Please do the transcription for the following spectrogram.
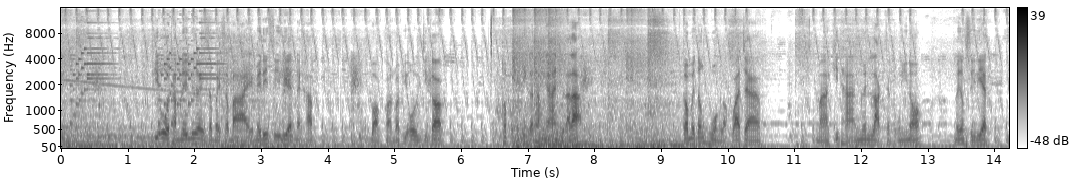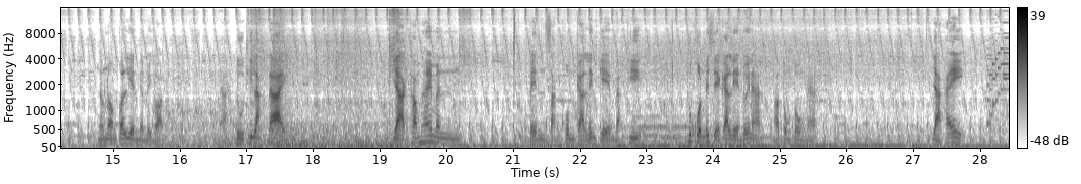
พี่โอทำเรื่อยๆ สบายๆ ไม่ได้ซีเรียสนะครับ บอกก่อนว่าพี่โอจริงๆก็ก็ปกติก็ทำงานอยู่แล้วล่ะ ก็ไม่ต้องห่วงหรอกว่าจะมาคิดหาเงินหลักจากตรงนี้เนาะไม่ต้องซีเรียสน้องๆก็เรียนกันไปก่อนนะดูที่หลังได้ อยากทำให้มันเป็นสังคมการเล่นเกมแบบที่ทุกคนไม่เสียการเรียนด้วยนะ เอาตรงๆนะ อยากให้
